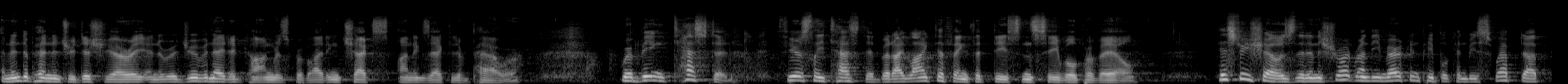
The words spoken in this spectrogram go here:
an independent judiciary, and a rejuvenated Congress providing checks on executive power. We're being tested, fiercely tested, but I like to think that decency will prevail. History shows that in the short run, the American people can be swept up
